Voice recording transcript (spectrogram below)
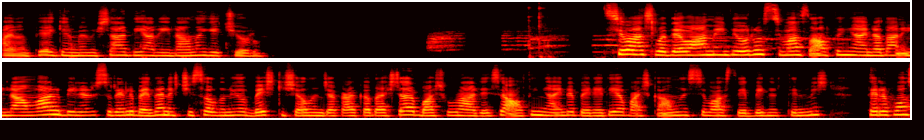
Ayrıntıya girmemişler. Diğer ilana geçiyorum. Sivas'la devam ediyoruz. Sivas Altın Yayla'dan ilan var. Belirli süreli beden işçisi alınıyor. 5 kişi alınacak arkadaşlar. Başvuru adresi Altın Yayla Belediye Başkanlığı Sivas diye belirtilmiş. Telefon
